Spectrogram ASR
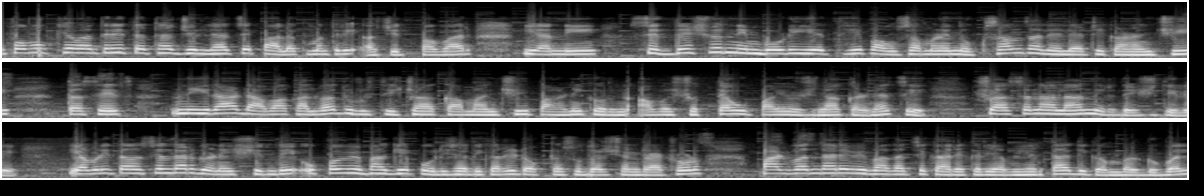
उपमुख्यमंत्री तथा जिल्ह्याचे पालकमंत्री अजित पवार यांनी सिद्धेश्वर निंबोडी येथे पावसामुळे नुकसान झालेल्या ठिकाणांची तसेच नीरा डावा कालवा दुरुस्तीच्या कामांची पाहणी करून आवश्यक त्या उपाययोजना करण्याचे शासनाला निर्देश दिले. यावेळी तहसीलदार गणेश शिंदे उपविभागीय पोलीस अधिकारी डॉक्टर सुदर्शन राठोड पाटबंधारे विभागाचे कार्यकारी अभियंता दिगंबर डुबल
